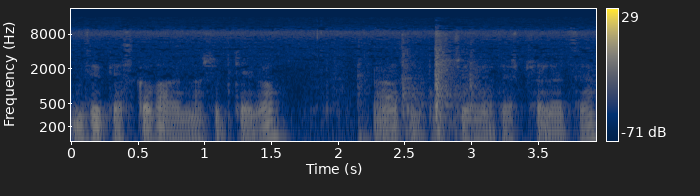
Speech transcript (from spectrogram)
wypiaskowałem na szybkiego. A tą płaszczyznę też przelecę.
